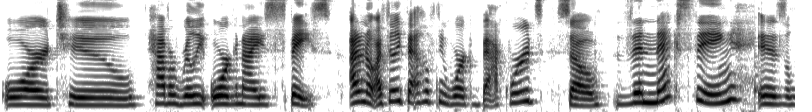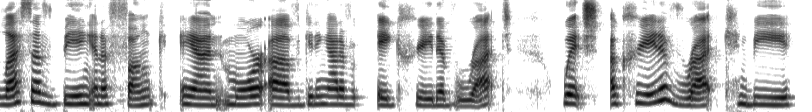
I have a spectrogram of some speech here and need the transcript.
or to have a really organized space I don't know. I feel like that helps me work backwards. So the next thing is less of being in a funk and more of getting out of a creative rut which a creative rut can be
